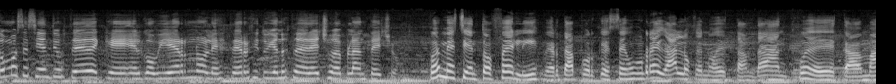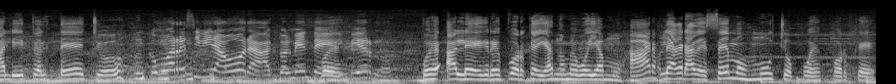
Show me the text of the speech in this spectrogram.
¿Cómo se siente usted de que el gobierno le esté restituyendo este derecho de plan techo? Pues me siento feliz, ¿verdad? Porque ese es un regalo que nos están dando. Pues está malito el techo. ¿Cómo va a recibir ahora, actualmente, en pues, invierno? Pues alegre porque ya no me voy a mojar. Le agradecemos mucho, pues, porque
